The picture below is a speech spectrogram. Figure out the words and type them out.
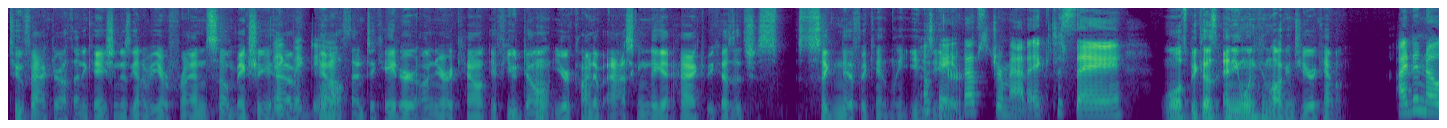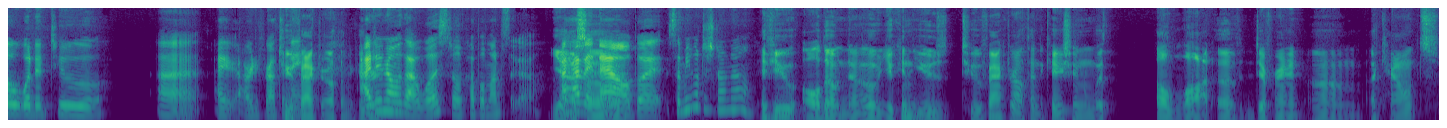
two-factor authentication is going to be your friend. So make sure you Big, have big an authenticator on your account. If you don't, you're kind of asking to get hacked because it's just significantly easier. Okay, that's dramatic to say. Well, it's because anyone can log into your account. I didn't know what a two. Uh, I already forgot the name. Two-factor authentication. I didn't know what that was till a couple months ago. Yeah, I have so- it now, but some people just don't know. If you all don't know, you can use two-factor authentication with a lot of different um, accounts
